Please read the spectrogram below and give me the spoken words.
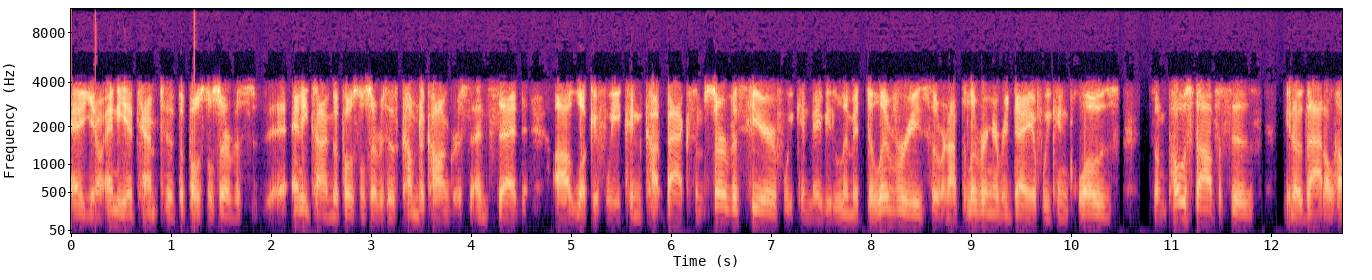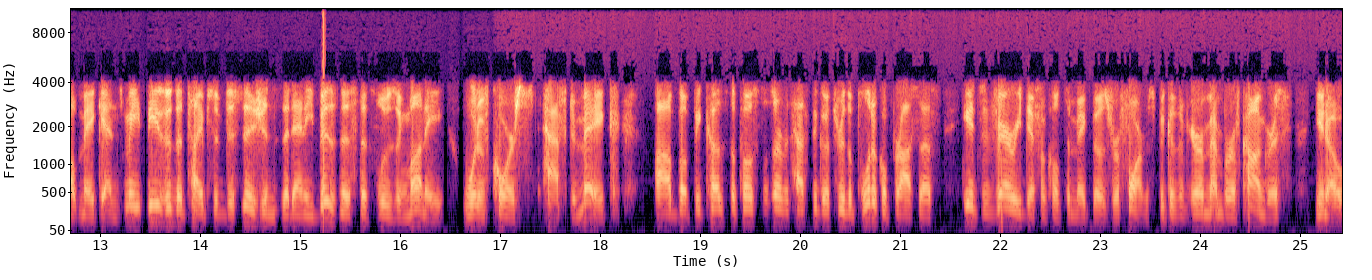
you know, any attempt that the Postal Service, anytime the Postal Service has come to Congress and said, uh, look, if we can cut back some service here, if we can maybe limit deliveries so we're not delivering every day, if we can close some post offices, you know, that'll help make ends meet. These are the types of decisions that any business that's losing money would, of course, have to make. Uh, but because the Postal Service has to go through the political process, it's very difficult to make those reforms because if you're a member of Congress, you know,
